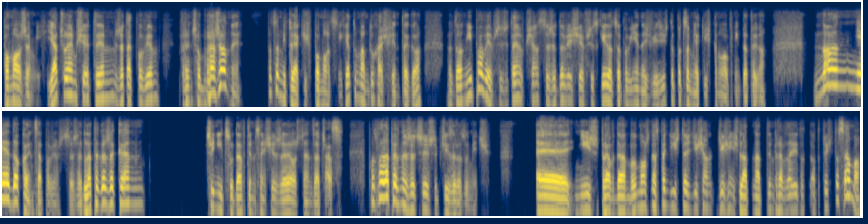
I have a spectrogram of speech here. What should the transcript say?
pomoże mi. Ja czułem się tym, że tak powiem, wręcz obrażony, po co mi tu jakiś pomocnik? Ja tu mam Ducha Świętego, no to on mi powie, przeczytałem w książce, że dowie się wszystkiego, co powinieneś wiedzieć, to po co mi jakiś kanłopnik do tego? No nie do końca, powiem szczerze, dlatego że Ken czyni cuda w tym sensie, że oszczędza czas. Pozwala pewne rzeczy szybciej zrozumieć. E, niż, prawda, bo można spędzić też 10, 10 lat nad tym, prawda, i odkryć to samo.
